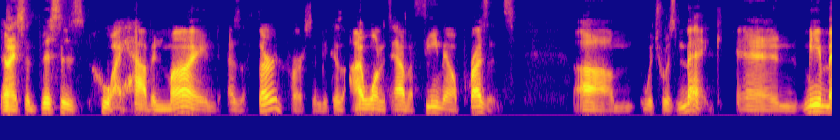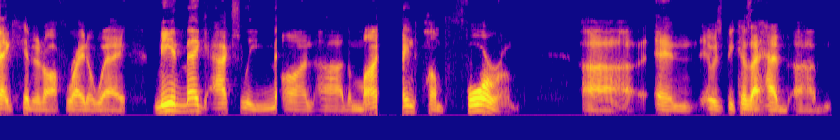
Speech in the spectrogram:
And I said, "This is who I have in mind as a third person because I wanted to have a female presence." um, which was Meg. And me and Meg hit it off right away. Me and Meg actually met on uh, the Mind Pump forum. Uh, and it was because I had um,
